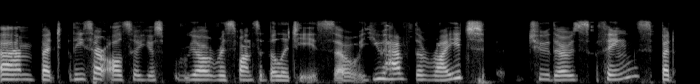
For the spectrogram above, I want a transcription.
um, but these are also your, your responsibilities. So you have the right to those things, but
